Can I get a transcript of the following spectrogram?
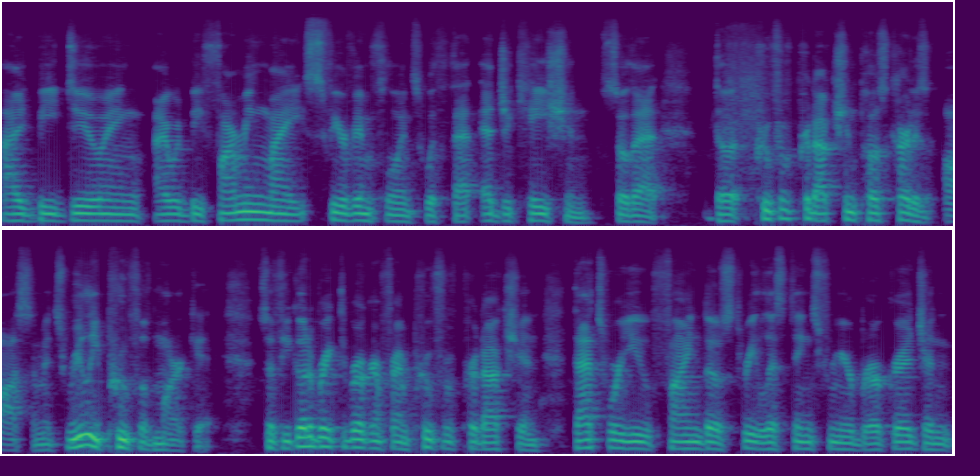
i'd be doing i would be farming my sphere of influence with that education so that the proof of production postcard is awesome. It's really proof of market. So if you go to Breakthrough Broker and find proof of production, that's where you find those three listings from your brokerage and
